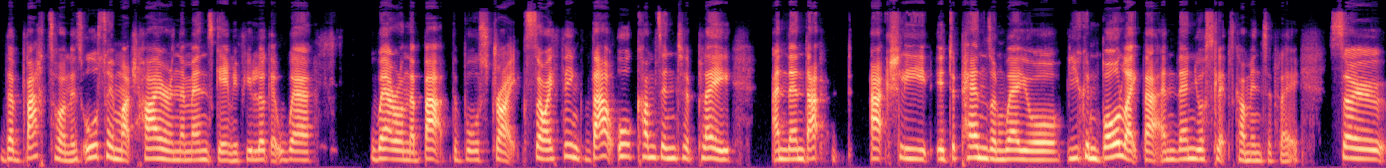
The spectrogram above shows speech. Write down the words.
the baton is also much higher in the men's game. If you look at where where on the bat the ball strikes, so I think that all comes into play, and then that actually it depends on where you're. You can bowl like that, and then your slips come into play. So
